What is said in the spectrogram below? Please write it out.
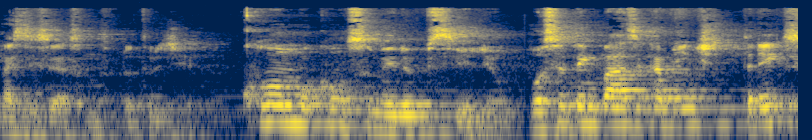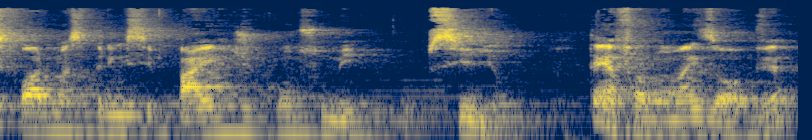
Mas isso é assunto para outro dia. Como consumir o psyllium? Você tem basicamente três formas principais de consumir o psyllium. Tem a forma mais óbvia,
